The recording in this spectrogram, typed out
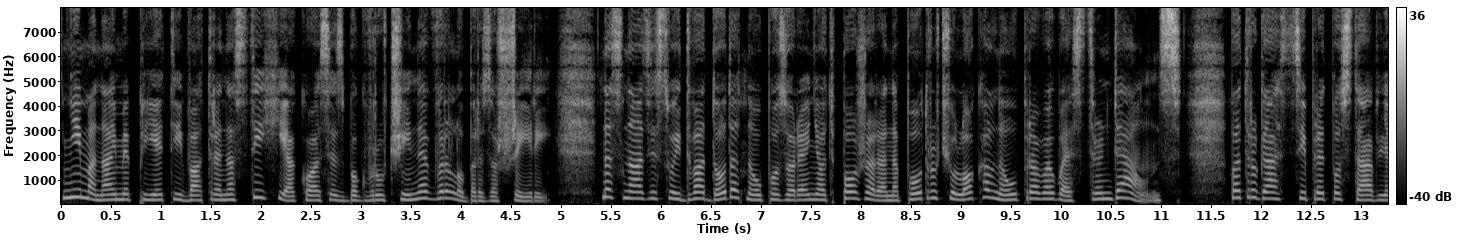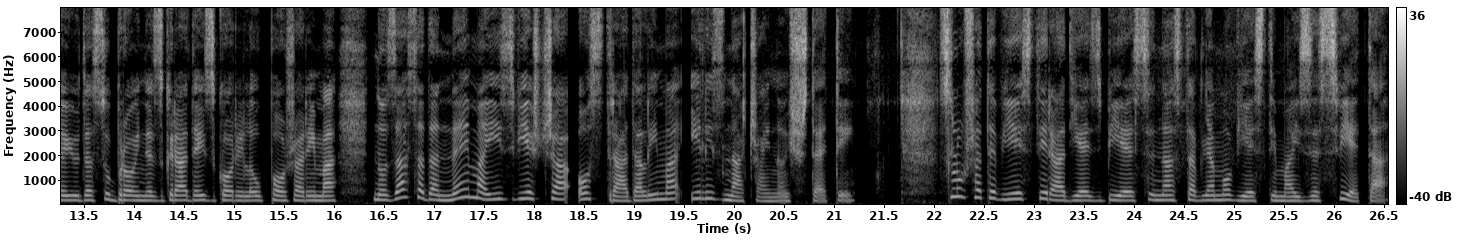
Njima naime prijeti vatrena stihija koja se zbog vrućine vrlo brzo širi. Na snazi su i dva dodatna upozorenja od požara na području lokalne uprave Western Downs. Vatrogasci pretpostavljaju da su brojne zgrade izgorile u požarima, no za sada nema izvješća o stradalima ili značajnoj šteti. Slušate vijesti radija SBS, nastavljamo vijestima iz svijeta.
